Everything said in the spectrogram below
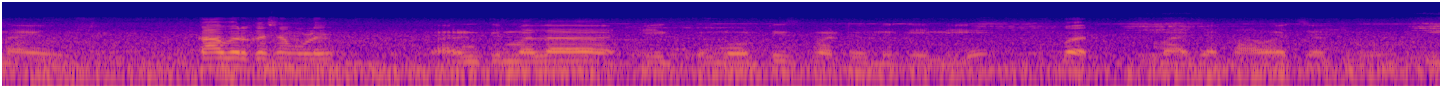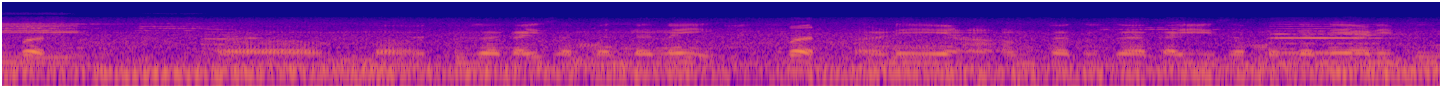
नाही होऊ शकत. का बरं? कशामुळे? कारण की मला एक नोटीस पाठवली गेली बरं. माझ्या भावाच्या थ्रू की बरं. अं, तुझा काही संबंध नाही. बरं. आणि आ- आमचा तुझा काही संबंध नाही आणि तू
